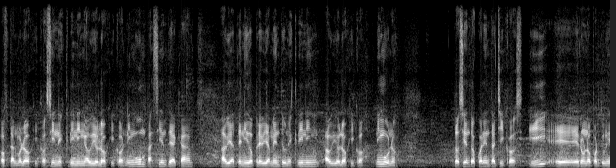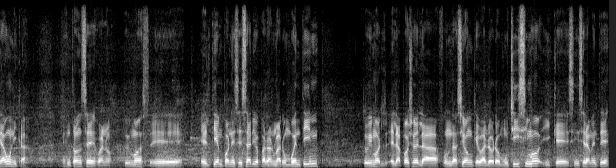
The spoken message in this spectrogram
oftalmológico, sin screening audiológico. Ningún paciente acá había tenido previamente un screening audiológico, ninguno. 240 chicos y eh, era una oportunidad única. Entonces, bueno, tuvimos eh, el tiempo necesario para armar un buen team, tuvimos el apoyo de la fundación que valoro muchísimo y que sinceramente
